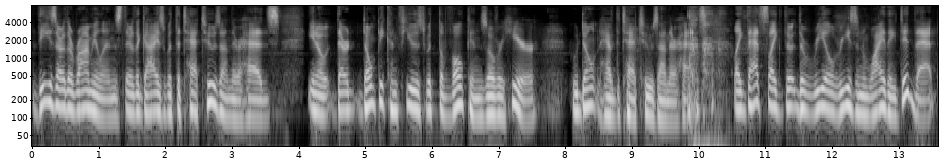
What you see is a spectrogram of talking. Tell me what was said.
these are the Romulans they're the guys with the tattoos on their heads. You know they're don't be confused with the Vulcans over here who don't have the tattoos on their heads. like that's like the the real reason why they did that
